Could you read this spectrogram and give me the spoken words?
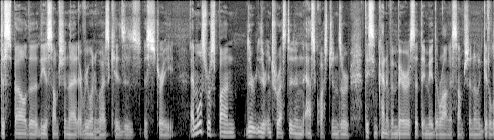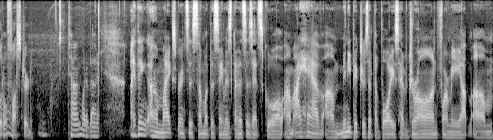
dispel the the assumption that everyone who has kids is is straight. And most respond they're either interested and ask questions or they seem kind of embarrassed that they made the wrong assumption and get a little Oh. flustered. Tom, what about it? I think um, my experience is somewhat the same as Dennis's at school. Um, I have um, many pictures that the boys have drawn for me up um,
